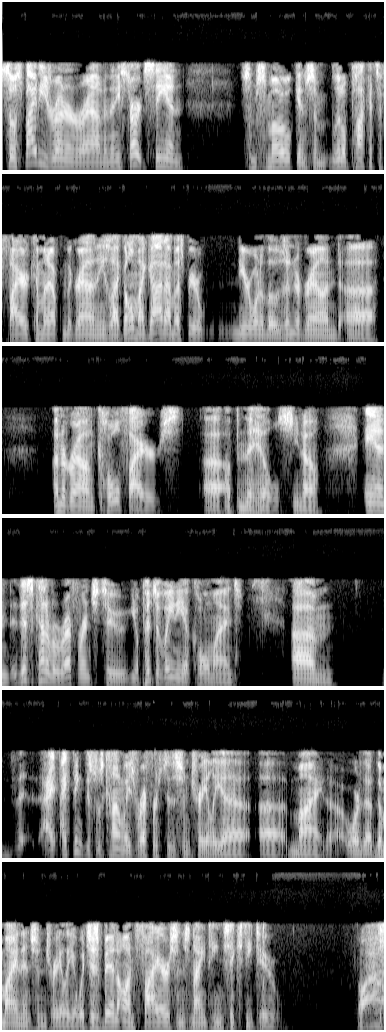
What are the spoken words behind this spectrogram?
So Spidey's running around and then he starts seeing some smoke and some little pockets of fire coming up from the ground, and he's like, "Oh my God, I must be near one of those underground uh, underground coal fires." Uh, up in the hills, you know, and this is kind of a reference to you know Pennsylvania coal mines. Um, I, I think this was Conway's reference to the Centralia uh, mine, uh, or the the mine in Centralia, which has been on fire since 1962 Wow.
